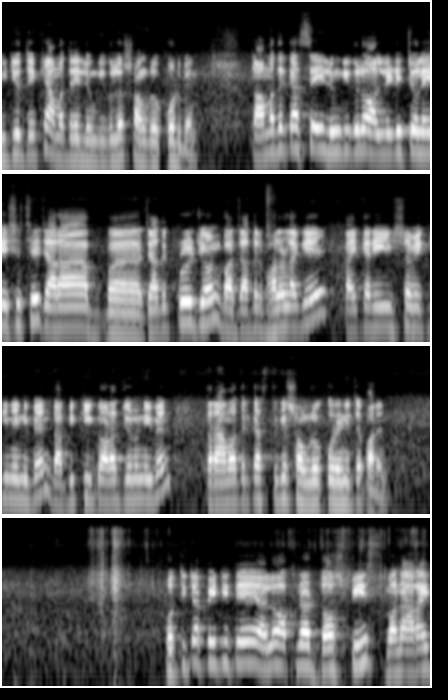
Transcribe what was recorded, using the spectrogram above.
ভিডিও দেখে আমাদের এই লুঙ্গিগুলো সংগ্রহ করবেন। তো আমাদের কাছে এই লুঙ্গিগুলো অলরেডি চলে এসেছে। যারা যাদের প্রয়োজন বা যাদের ভালো লাগে পাইকারি হিসাবে কিনে নেবেন বা বিক্রি করার জন্য নেবেন, তারা আমাদের কাছ থেকে সংগ্রহ করে নিতে পারেন। প্রতিটা পেটিতে এলো আপনার দশ পিস মানে আড়াই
